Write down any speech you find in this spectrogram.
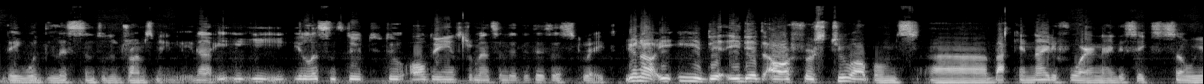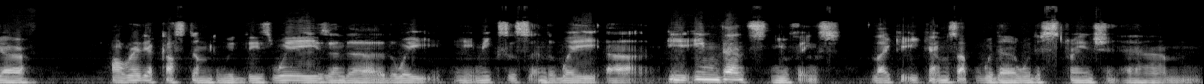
they would listen to the drums mainly. Now he, he, he listens to, to all the instruments, and this is great. You know, he, he, did, he did our first two albums uh, back in '94 and '96, so we are already accustomed with these ways and uh, the way he mixes and the way uh, he invents new things. Like he comes up with a with a strange um,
